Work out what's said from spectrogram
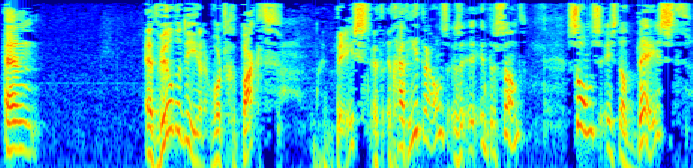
En het wilde dier wordt gepakt, het beest. Het, gaat hier trouwens, interessant. Soms is dat beest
